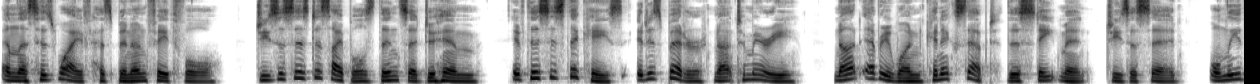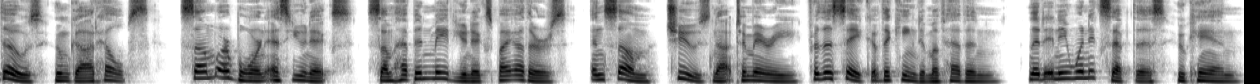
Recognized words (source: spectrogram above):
unless his wife has been unfaithful. Jesus' disciples then said to him, If this is the case, it is better not to marry. Not everyone can accept this statement, Jesus said, only those whom God helps. Some are born as eunuchs, some have been made eunuchs by others, and some choose not to marry for the sake of the kingdom of heaven. Let anyone accept this who can.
